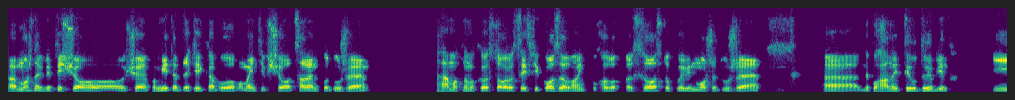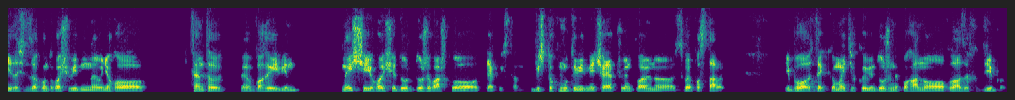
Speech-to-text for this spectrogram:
Е, можна відмітити, що що я помітив, декілька було моментів, що Царенко дуже грамотно використовує цей свій козир маленького зросту, коли він може дуже е, непогано йти у дриблінг, і за, за рахунок того, що він у нього центр ваги він нижчий, його ще дуже дуже важко якось там відштовхнути від м'яча, якщо він правильно себе поставить. І було з декілька моментів, коли він дуже непогано влазив у дриблінг.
